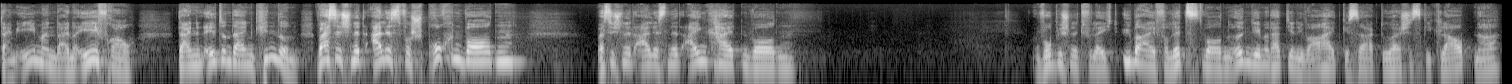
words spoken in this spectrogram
deinem Ehemann, deiner Ehefrau, deinen Eltern, deinen Kindern. Was ist nicht alles versprochen worden? Was ist nicht alles nicht eingehalten worden? Und wo bist du nicht vielleicht überall verletzt worden? Irgendjemand hat dir eine Wahrheit gesagt, du hast es geglaubt, na?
